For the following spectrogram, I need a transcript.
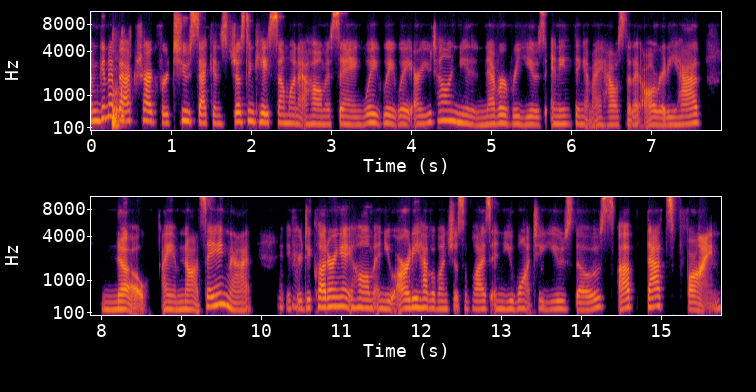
I'm going to backtrack for two seconds just in case someone at home is saying, wait, wait, wait, are you telling me to never reuse anything at my house that I already have? No, I am not saying that. If you're decluttering at home and you already have a bunch of supplies and you want to use those up, that's fine.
